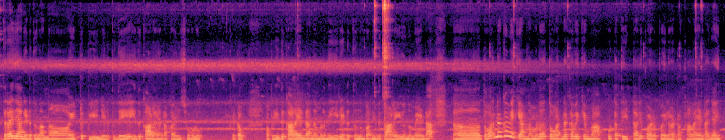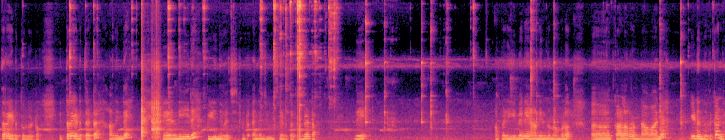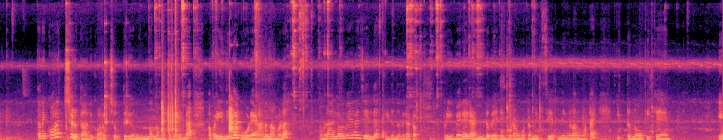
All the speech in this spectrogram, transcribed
ഇത്രയും ഞാൻ എടുത്ത് നന്നായിട്ട് പിഴിഞ്ഞെടുത്ത്. ദേ ഇത് കളയണ്ട കഴിച്ചോളൂ. കേട്ടോ? അപ്പോൾ ഇത് കളയണ്ട നമ്മൾ നീരെടുത്തെന്നും പറഞ്ഞ് ഇത് കളയൊന്നും വേണ്ട. തോരനൊക്കെ വെക്കാം. നമ്മൾ തോരനൊക്കെ വെക്കുമ്പോൾ ആ കൂട്ടത്തിൽ ഇട്ടാലും കുഴപ്പമില്ല കേട്ടോ. കളയണ്ട. ഞാൻ ഇത്ര എടുത്തുള്ളൂ കേട്ടോ. ഇത്ര എടുത്തിട്ട് അതിന്റെ നീര് പിഴിഞ്ഞ് വെച്ചിട്ടുണ്ട്. അതിന്റെ ജ്യൂസ് എടുത്തിട്ടുണ്ട് കേട്ടോ. ദേ. അപ്പോൾ ഇവനെയാണ് ഇന്ന് നമ്മൾ കളർ ഉണ്ടാവാൻ ഇടുന്നത്. കണ്ട്? ഇത്രയും കുറച്ചെടുത്താൽ മതി. കുറച്ച്. ഒത്തിരി ഒന്നും നമുക്ക് വേണ്ട. അപ്പോൾ ഇതിന്റെ കൂടെയാണ് നമ്മൾ നമ്മുടെ അലോവേറ ജെല്ല് ഇടുന്നത് കേട്ടോ. അപ്പോൾ ഇവരെ രണ്ട് പേരെയും കൂടെ അങ്ങോട്ട് മിക്സ് ചെയ്ത് നിങ്ങൾ അങ്ങോട്ട് ഇട്ട് നോക്കിക്കേ.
